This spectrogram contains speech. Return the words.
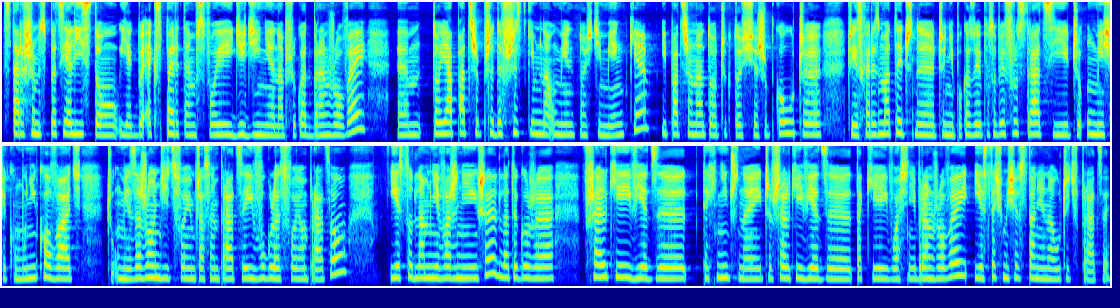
starszym specjalistą, jakby ekspertem w swojej dziedzinie, na przykład branżowej, to ja patrzę przede wszystkim na umiejętności miękkie i patrzę na to, czy ktoś się szybko uczy, czy jest charyzmatyczny, czy nie pokazuje po sobie frustracji, czy umie się komunikować, czy umie zarządzić swoim czasem pracy i w ogóle swoją pracą jest to dla mnie ważniejsze, dlatego że wszelkiej wiedzy technicznej czy wszelkiej wiedzy takiej właśnie branżowej jesteśmy się w stanie nauczyć w pracy.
